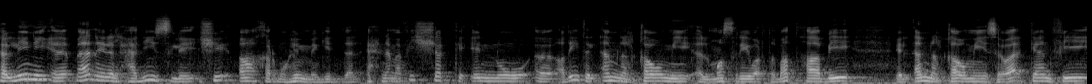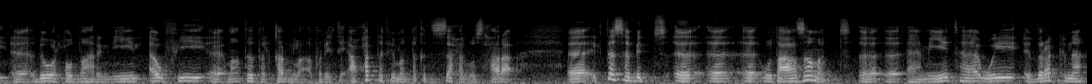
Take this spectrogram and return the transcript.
خليني أنقل الحديث لشيء آخر مهم جدا. إحنا ما فيش شك إنه قضية الأمن القومي المصري وارتباطها بالأمن القومي سواء كان في دول حوض نهر النيل أو في منطقة القرن الأفريقي أو حتى في منطقة الساحل والصحراء اكتسبت وتعاظمت أهميتها وادركنا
